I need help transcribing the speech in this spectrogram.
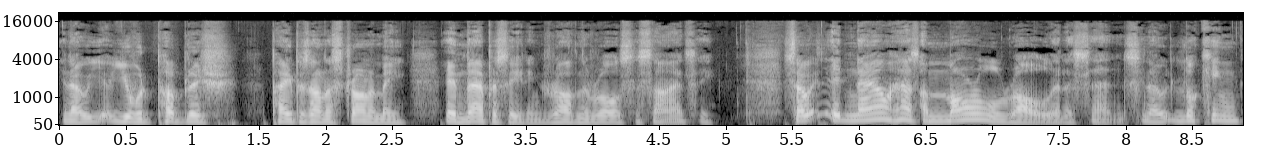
you know, you, you would publish papers on astronomy in their proceedings rather than the Royal Society. So it now has a moral role in a sense, you know, looking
